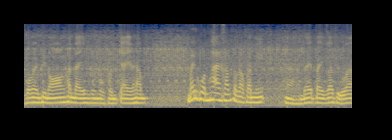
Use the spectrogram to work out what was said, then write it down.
พ่อแม่พี่น้องท่านใดสนอกสนใจนะครับ ไม่ควรพลาดครับสำหรับคันนี้ อ่า ได้ไปก็ถือว่า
